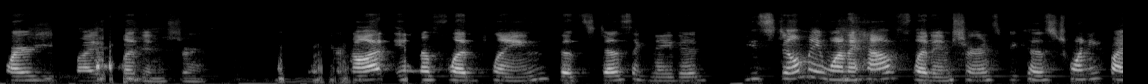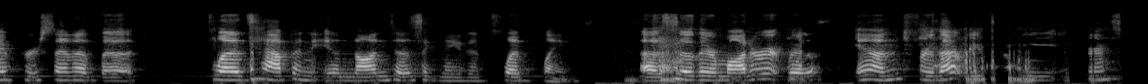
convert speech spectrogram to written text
require you to buy flood insurance. You're not in a floodplain that's designated, you still may want to have flood insurance because 25% of the floods happen in non designated floodplains. Uh, so they're moderate risk, and for that reason, the insurance is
